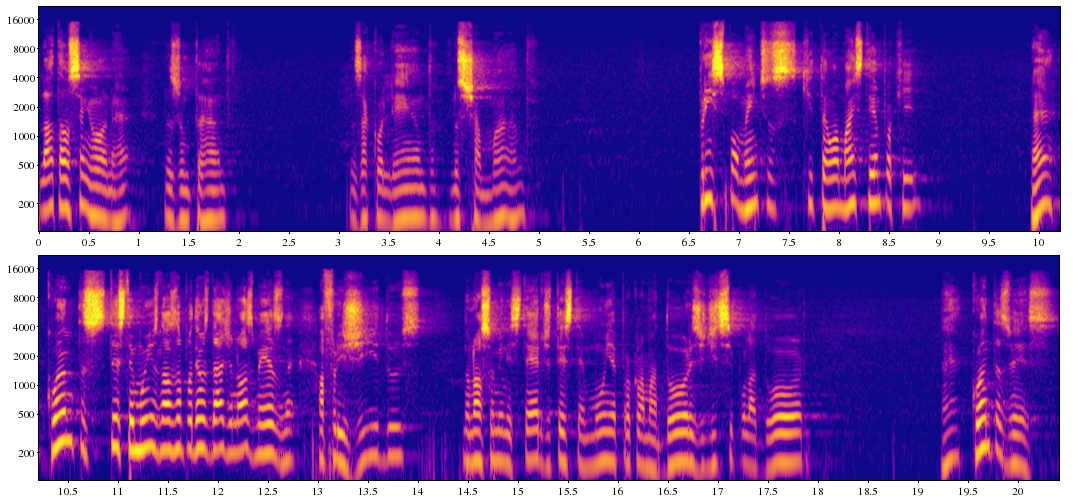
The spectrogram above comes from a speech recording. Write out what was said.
lá está o Senhor, né? Nos juntando, nos acolhendo, nos chamando. Principalmente os que estão há mais tempo aqui. Né? Quantos testemunhos nós não podemos dar de nós mesmos, né? Afligidos, no nosso ministério de testemunha, proclamadores, de discipulador. Né? Quantas vezes?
